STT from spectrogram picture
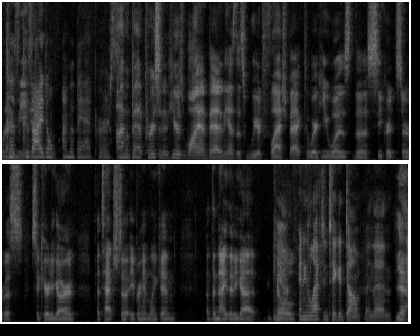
when I Because meet because. I don't. I'm a bad person. I'm a bad person, and here's why I'm bad." And he has this weird flashback to where he was the Secret Service security guard attached to Abraham Lincoln the night that he got Yeah. killed. And he left and take a dump, and then Yeah.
